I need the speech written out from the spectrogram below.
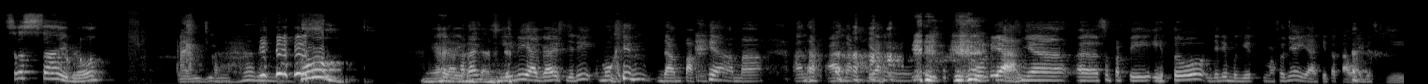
Selesai, bro. Anjing. Boom. Kadang-kadang gini ya guys, jadi mungkin dampaknya sama anak-anak yang kuliahnya eh, seperti itu, jadi begitu, maksudnya ya kita tahu aja sih.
